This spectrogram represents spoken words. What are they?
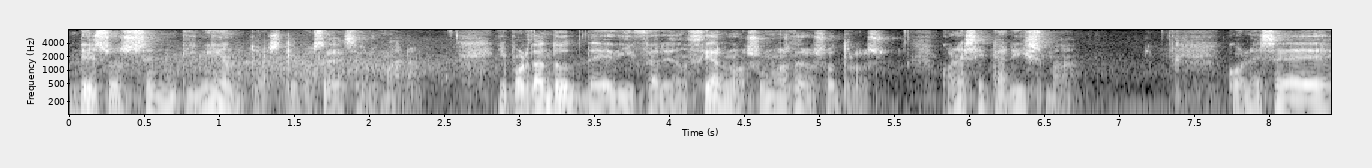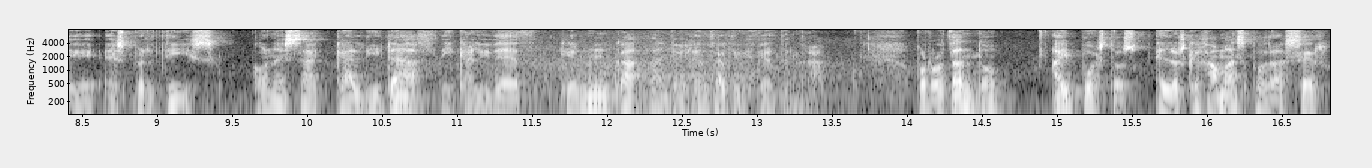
de esos sentimientos que posee el ser humano. Y por tanto, de diferenciarnos unos de los otros, con ese carisma, con ese expertise, con esa calidad y calidez que nunca la inteligencia artificial tendrá. Por lo tanto, hay puestos en los que jamás podrá ser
